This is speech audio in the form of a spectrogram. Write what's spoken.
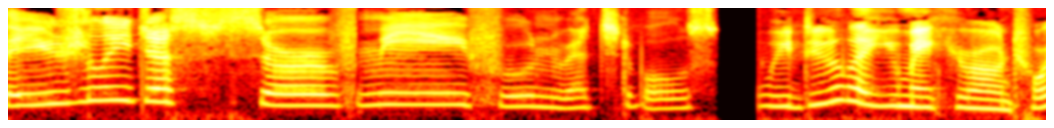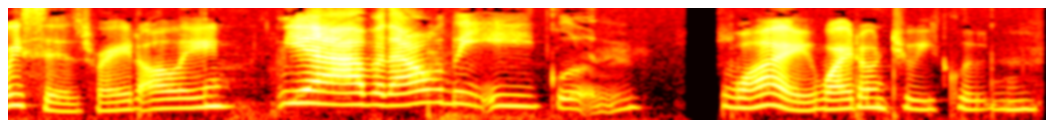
They usually just serve me fruit and vegetables. We do let you make your own choices, right, Ollie? Yeah, but I don't eat gluten Why? Why don't you eat gluten?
